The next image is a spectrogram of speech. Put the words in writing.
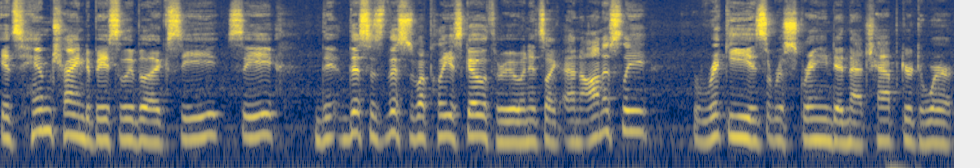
it's him trying to basically be like see see th- this is this is what police go through and it's like and honestly ricky is restrained in that chapter to where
